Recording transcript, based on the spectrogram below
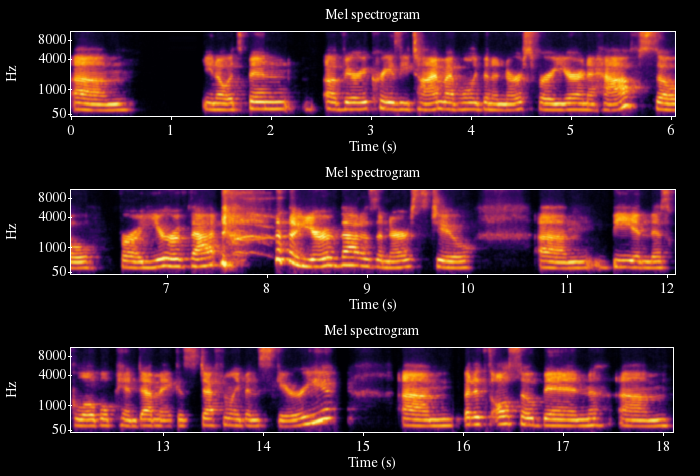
um you know, it's been a very crazy time. I've only been a nurse for a year and a half. So for a year of that, a year of that as a nurse to um, be in this global pandemic has definitely been scary. Um, but it's also been, um,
